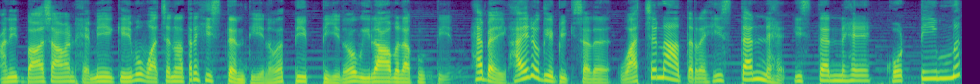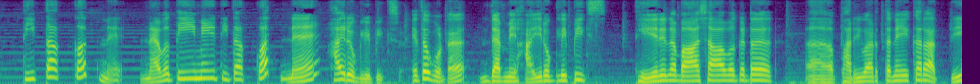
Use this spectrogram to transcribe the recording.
අනිත් භාෂාවන් හැම එකේම වචන අතර හිස්තැන් තියෙනවා තිත් තියෙනවා විරාමලකුත් තියෙන හැබැයි හයිරෝගලිපික්සල වචන අතර හිස්තැන් නැහැ. හිස්තැන් නැහැ කොට්ටිම්ම තිතක්වත් නෑ නැවතීමේ තිතක්වත් නෑ හයිරෝගලිපික්ස් එතකොට දැම් මේ හයිරෝගලිපික්ස් තේරෙන භාෂාවකට පරිවර්තනය කරත්ති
